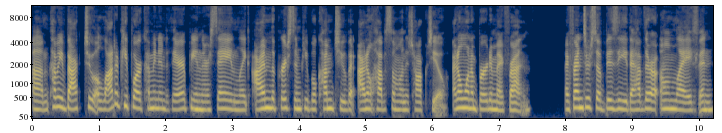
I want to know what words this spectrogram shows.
Um, coming back to a lot of people are coming into therapy and they're saying, like, I'm the person people come to, but I don't have someone to talk to. I don't want to burden my friends. My friends are so busy, they have their own life. And,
